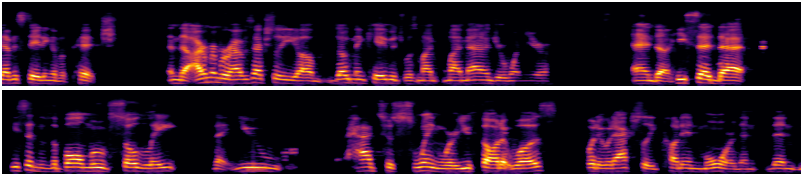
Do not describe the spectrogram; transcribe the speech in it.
devastating of a pitch. And the, I remember I was actually um, Doug Mientkiewicz was my my manager one year, and uh, he said that he said that the ball moved so late that you had to swing where you thought it was, but it would actually cut in more than than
